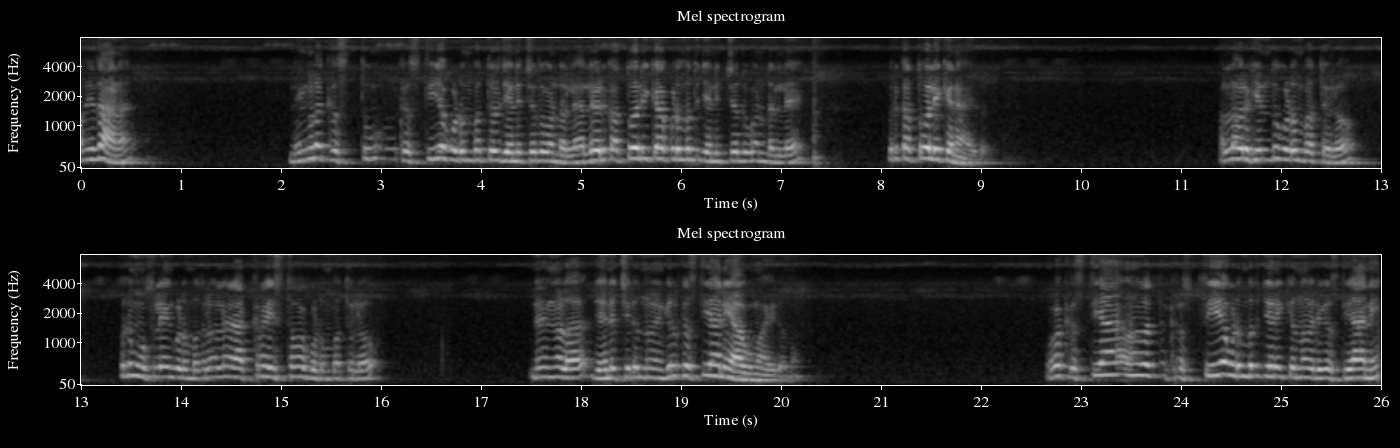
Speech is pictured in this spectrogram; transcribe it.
അതിതാണ് നിങ്ങൾ ക്രിസ്തു ക്രിസ്തീയ കുടുംബത്തിൽ ജനിച്ചതുകൊണ്ടല്ലേ അല്ലെ ഒരു കത്തോലിക്ക കുടുംബത്തിൽ ജനിച്ചതുകൊണ്ടല്ലേ ഒരു കത്തോലിക്കനായത്? അല്ല ഒരു ഹിന്ദു കുടുംബത്തിലോ ഒരു മുസ്ലിം കുടുംബത്തിലോ അല്ലെങ്കിൽ അക്രൈസ്തവ കുടുംബത്തിലോ നിങ്ങൾ ജനിച്ചിരുന്നുവെങ്കിൽ ക്രിസ്ത്യാനിയാകുമായിരുന്നു. അപ്പോൾ ക്രിസ്ത്യാ ക്രിസ്തീയ കുടുംബത്തിൽ ജനിക്കുന്ന ഒരു ക്രിസ്ത്യാനി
